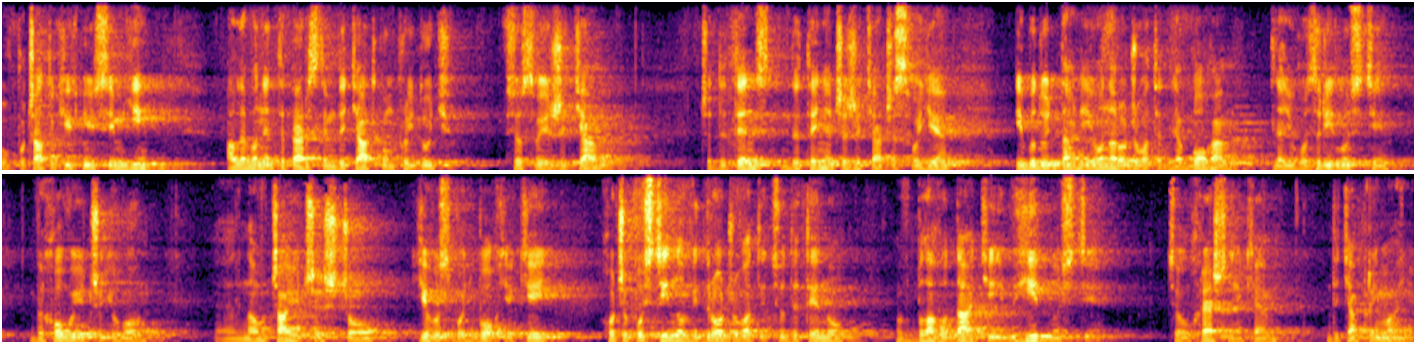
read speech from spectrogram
був початок їхньої сім'ї, але вони тепер з тим дитятком пройдуть все своє життя, чи дитин, дитиня, життя, чи своє, і будуть далі його народжувати для Бога, для його зрілості, виховуючи його, е, навчаючи, що є Господь Бог, який хоче постійно відроджувати цю дитину в благодаті і в гідності цього хрещення, яке дитя приймає.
